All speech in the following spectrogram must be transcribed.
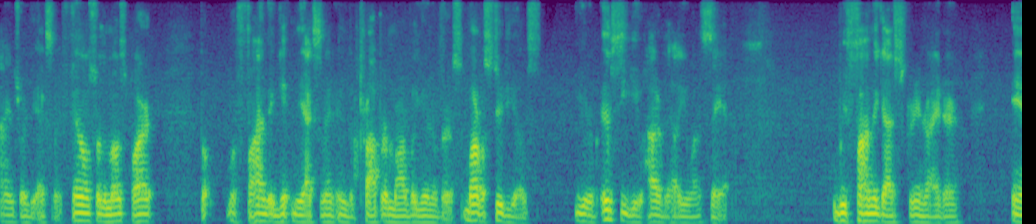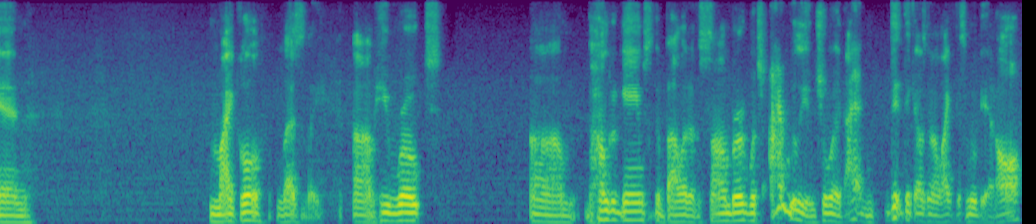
I enjoyed the X Men films for the most part, but we're finally getting the X Men in the proper Marvel universe, Marvel Studios, MCU, however the hell you want to say it. We finally got a screenwriter in Michael Lesslie. Um, he wrote um, The Hunger Games, The Ballad of the Songbird, which I really enjoyed. I had, didn't think I was going to like this movie at all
